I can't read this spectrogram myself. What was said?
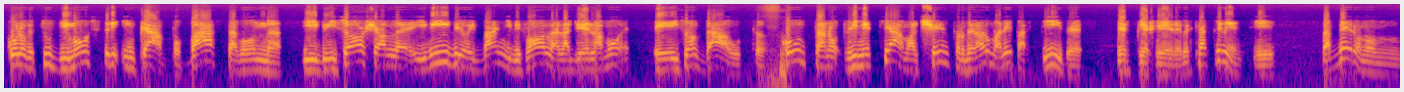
quello che tu dimostri in campo. Basta con i, i social, i video, i bagni di folla la, la, e i sold out. Contano, rimettiamo al centro della Roma le partite per piacere, perché altrimenti davvero non,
